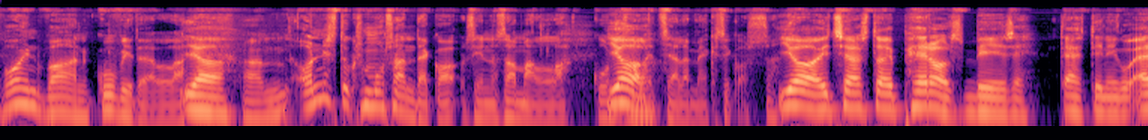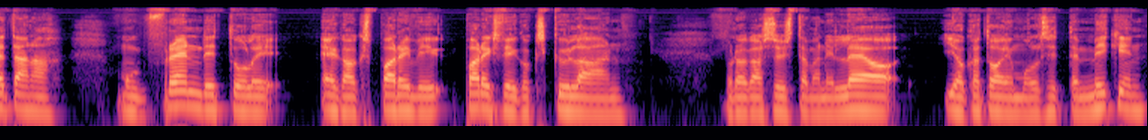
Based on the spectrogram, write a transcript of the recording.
Voin, vaan kuvitella. Joo. Um, onnistuiko musanteko siinä samalla, kun Joo. olit siellä Meksikossa? Joo, itse asiassa toi Perils-biisi tehtiin niinku etänä. Mun frendit tuli ekaksi pari vi- pariksi viikoksi kylään. Mun rakas ystäväni Leo, joka toi mulle sitten mikin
